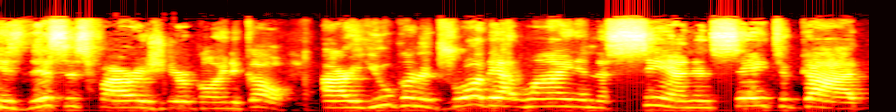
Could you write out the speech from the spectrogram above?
Is this as far as you're going to go? Are you going to draw that line in the sand and say to God,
